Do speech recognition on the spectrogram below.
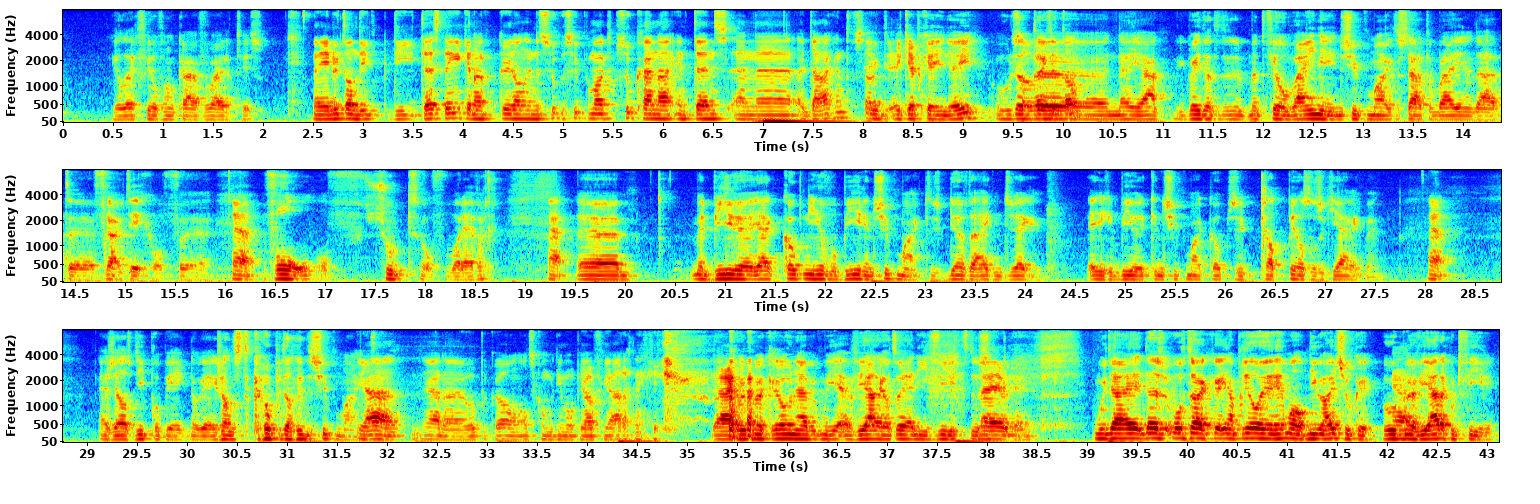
heel erg veel van elkaar verwijderd is. Nee, je doet dan die, die test, denk ik, en dan kun je dan in de supermarkt op zoek gaan naar intens en eh, uitdagend of zo. Ik, ik heb geen idee hoe Zo dat werkt het eh, dan? nee, ja. Ik weet dat het met veel wijnen in de supermarkt er staat erbij inderdaad eh, fruitig of Ja, vol of zoet of whatever. Ja. Ehm, met bieren, ja, ik koop niet heel veel bier in de supermarkt, dus ik durf dat eigenlijk niet te zeggen. Het enige bier dat ik in de supermarkt koop is een krat pils als ik jarig ben. Ja. En zelfs die probeer ik nog ergens anders te kopen dan in de supermarkt. ja, ja, dat hoop ik wel, anders kom ik niet meer op jouw verjaardag, denk ik. Ja, goed, met corona heb ik mijn verjaardag al twee jaar niet gevierd. Dus nee, oké. ik moet hij, dus wordt dat in april weer helemaal opnieuw uitzoeken hoe Ja. ik mijn verjaardag moet vieren.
